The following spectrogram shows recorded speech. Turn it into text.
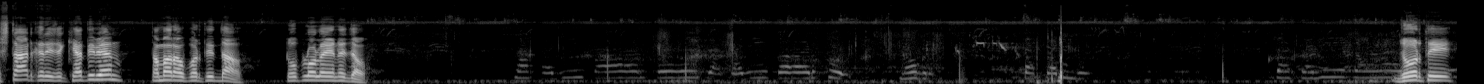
સ્ટાર્ટ કરી છે. ખ્યાતિબેન તમારા ઉપરથી દાવ. ટોપલો લઈને જાઓ. જોરથી.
